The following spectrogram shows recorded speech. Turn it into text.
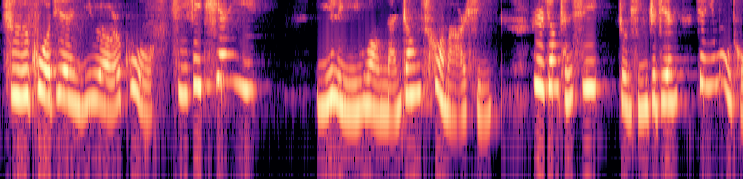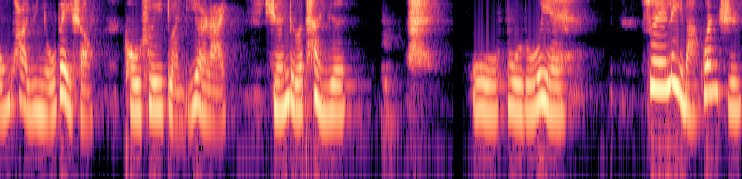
此阔剑一跃而过，岂非天意？以礼往南漳策马而行，日将晨曦。正行之间，见一牧童跨于牛背上，口吹短笛而来。玄德叹曰：“唉，吾不如也。”遂立马观之。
